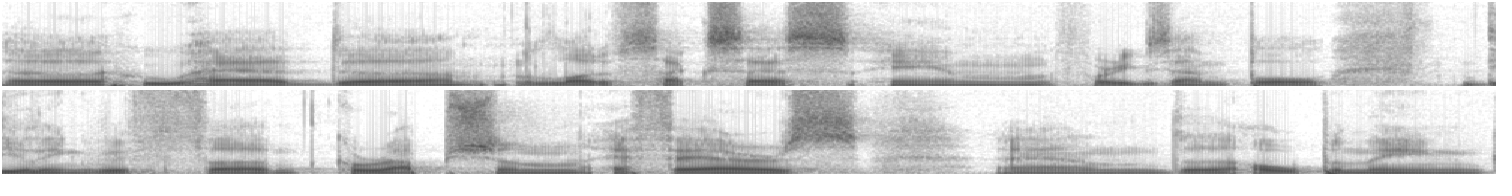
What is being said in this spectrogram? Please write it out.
Uh, who had uh, a lot of success in, for example, dealing with uh, corruption affairs and opening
